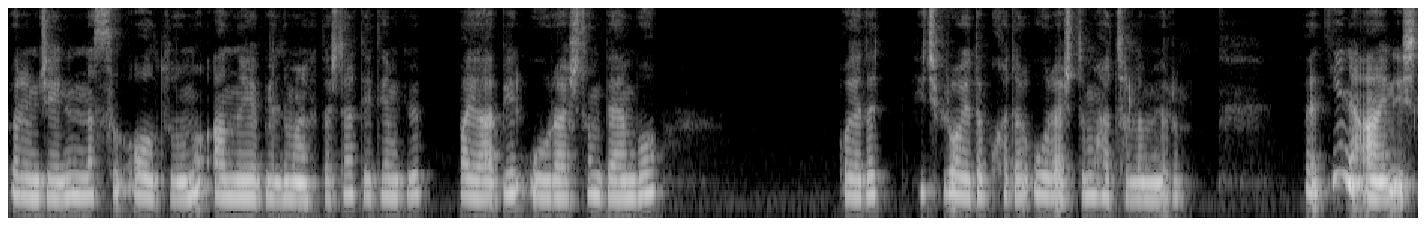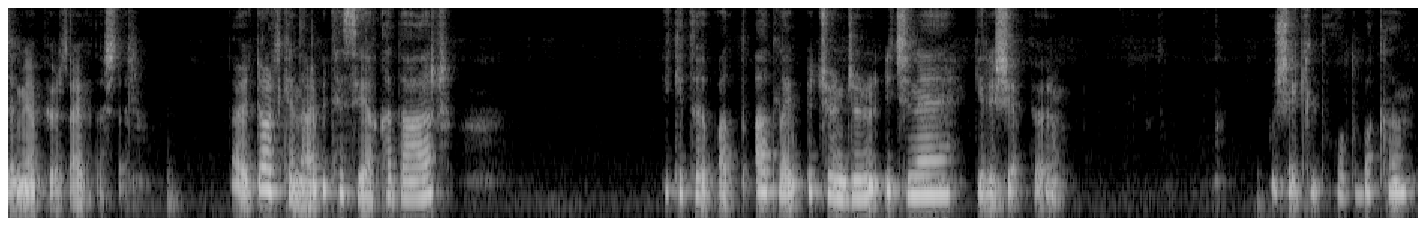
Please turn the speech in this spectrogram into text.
örümceğinin nasıl olduğunu anlayabildim arkadaşlar. Dediğim gibi bayağı bir uğraştım. Ben bu oyada hiçbir oyada bu kadar uğraştığımı hatırlamıyorum. Evet yine aynı işlemi yapıyoruz arkadaşlar. Böyle dört kenar bitesiye kadar iki tığ atlayıp üçüncünün içine giriş yapıyorum. Bu şekilde oldu bakın.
